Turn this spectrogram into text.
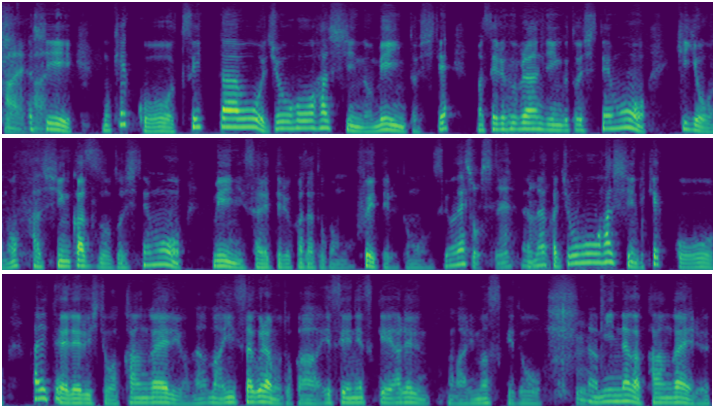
はい、はい。だし、もう結構ツイッターを情報発信のメインとして、まあ、セルフブランディングとしても、企業の発信活動としてもメインにされてる方とかも増えてると思うんですよね。そうですね。だからなんか情報発信って結構、ありとやれる人が考えるような、まあインスタグラムとか SNS 系あれるのがありますけど、うんみんなが考える、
